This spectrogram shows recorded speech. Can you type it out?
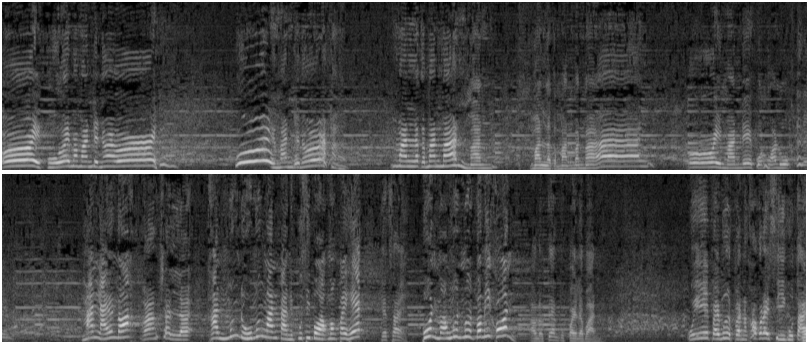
โอ้ยกูเอ้ยมามันเด้อเนาะเอ้ยอุ้ยมันเด้อเนาะมันแล้วก็มันมันมันมันแล้วก็มันมันมัน โอ้ย มันเด้ขนหัวลูก มันหลายมันบ่วางฉันเลยคันมึงดูมึงมันป่านนี่กูสิบอกมองไปเฮ็ดเฮ็ดไส้พุ่นมองมืดมืดๆบ่มีคน เอาแล้วแต้งกูไปละบันอุ้ยไปมืดไปนะเขาก็ได้สีกูตาย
